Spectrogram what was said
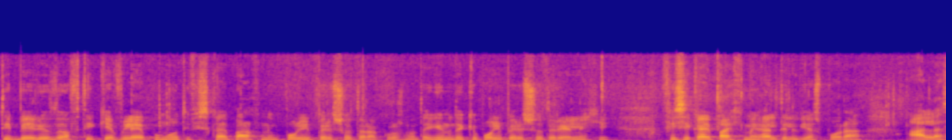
την περίοδο αυτή και βλέπουμε ότι φυσικά υπάρχουν πολύ περισσότερα κρούσματα, γίνονται και πολύ περισσότεροι έλεγχοι. Φυσικά υπάρχει μεγαλύτερη διασπορά, αλλά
